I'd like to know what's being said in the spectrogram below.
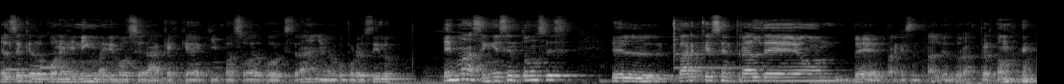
él se quedó con ese enigma y dijo, ¿será que es que aquí pasó algo extraño, algo por el estilo? Es más, en ese entonces el Parque Central de, el Parque Central de Honduras, perdón,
